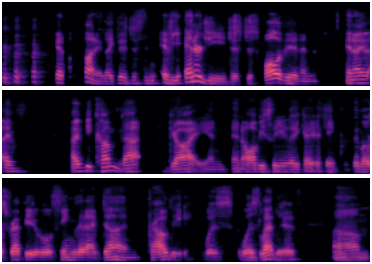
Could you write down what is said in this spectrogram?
know, on it. Like there's just the energy, just just all of it, and and I, I've I've become that guy, and and obviously, like I, I think the most reputable thing that I've done proudly was was letlive. Um,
